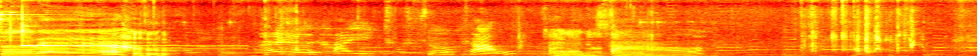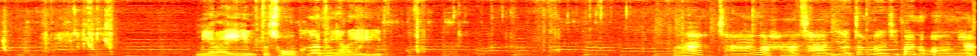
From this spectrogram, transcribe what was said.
เจอแล้วใครใครโนเขาไข่ไดโนเสาร์มีอะไรอีกจะโชว์เพื่อนมีอะไรอีกฮะช้างเหรอคะช้างเยอะจังเลยที่บ้านน้องออมเนี่ย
